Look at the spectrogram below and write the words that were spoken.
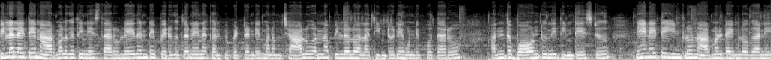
పిల్లలైతే నార్మల్గా తినేస్తారు. లేదంటే పెరుగుతోనైనా కలిపి పెట్టండి. మనం చాలు అన్న పిల్లలు అలా తింటూనే ఉండిపోతారు. అంత బాగుంటుంది దీని టేస్ట్. నేనైతే ఇంట్లో నార్మల్ టైంలో కానీ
